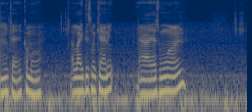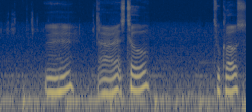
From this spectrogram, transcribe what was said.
Okay, come on. I like this mechanic. All right, that's one. Mm-hmm. All right, that's two. Too close.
